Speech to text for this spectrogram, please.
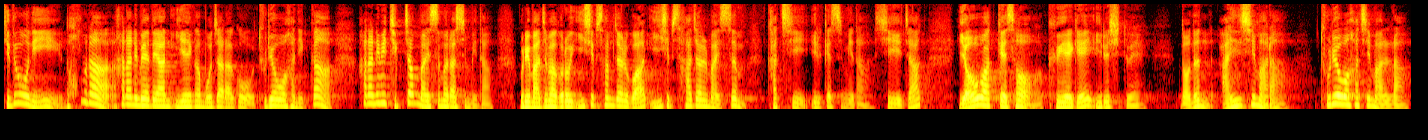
기드온이 너무나 하나님에 대한 이해가 모자라고 두려워하니까 하나님이 직접 말씀을 하십니다. 우리 마지막으로 23절과 24절 말씀 같이 읽겠습니다. 시작. 여호와께서 그에게 이르시되 너는 안심하라 두려워하지 말라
